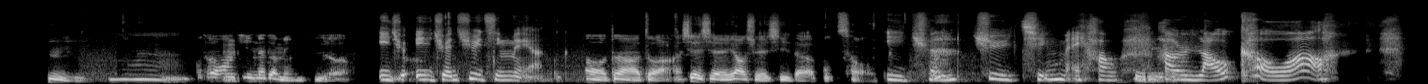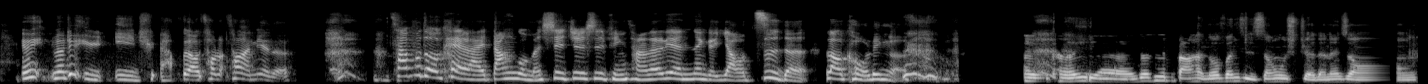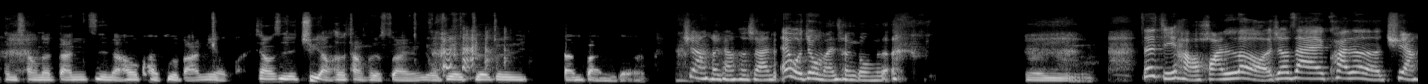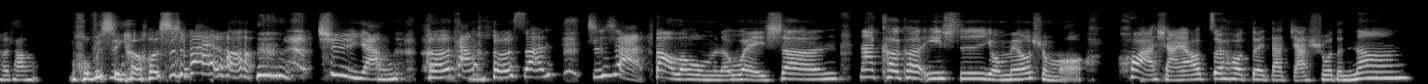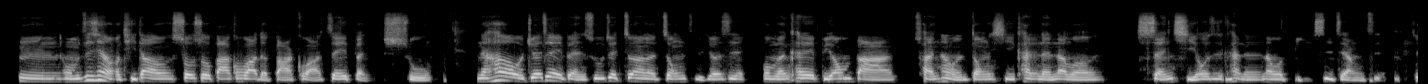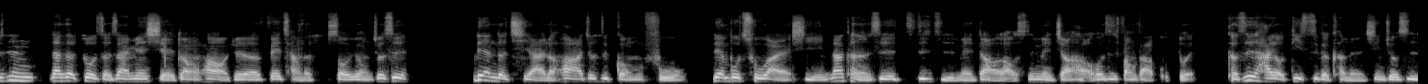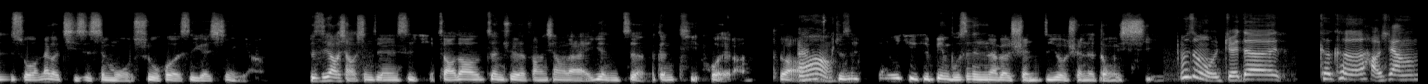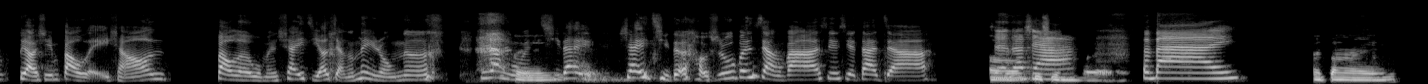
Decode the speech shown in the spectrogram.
嗯嗯，我都忘记那个名字了。乙醛乙醛去氢酶啊？哦，对啊对啊，谢谢药学系的补充。乙醛去氢酶，好好老口哦。因为没有就乙乙醛，对啊，超超难念的，差不多可以来当我们戏剧系平常在练那个咬字的绕口令了。嗯，可以啊，就是把很多分子生物学的那种很长的单字，然后快速的把它念完，像是去氧核糖核酸，我觉得这就是单版的。去氧核糖核酸，哎，我觉得我蛮成功的。可以。这集好欢乐哦，就在快乐的去氧核糖。我不行了，我失败了。去氧核糖核酸之下，到了我们的尾声。那柯柯医师有没有什么话想要最后对大家说的呢？嗯，我们之前有提到说说八卦的八卦这一本书，然后我觉得这一本书最重要的宗旨就是，我们可以不用把传统的东西看得那么。神奇，或是看的那么鄙视，这样子，就是那个作者在里面写一段话，我觉得非常的受用。就是练得起来的话，就是功夫；练不出来行，那可能是资质没到，老师没教好，或是方法不对。可是还有第四个可能性，就是说那个其实是魔术，或者是一个信仰，就是要小心这件事情，找到正确的方向来验证跟体会了，对吧？哦，就是中医其实并不是那个玄之又玄的东西。为什么我觉得？柯柯好像不小心爆雷，想要爆了我们下一集要讲的内容呢，就让我们期待下一集的好书分享吧。谢谢大家，谢谢大家，拜拜，拜拜。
